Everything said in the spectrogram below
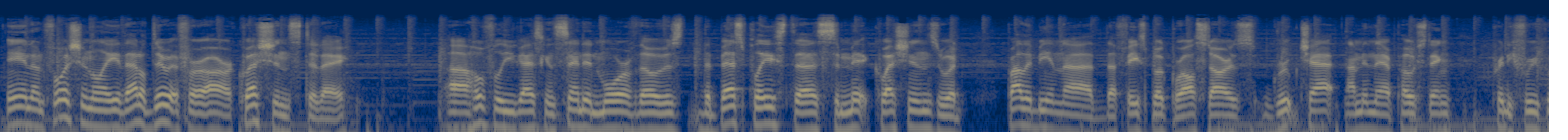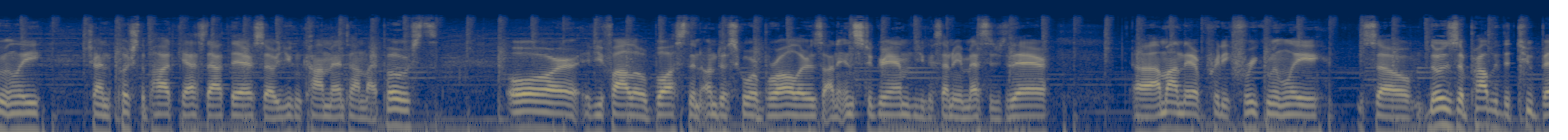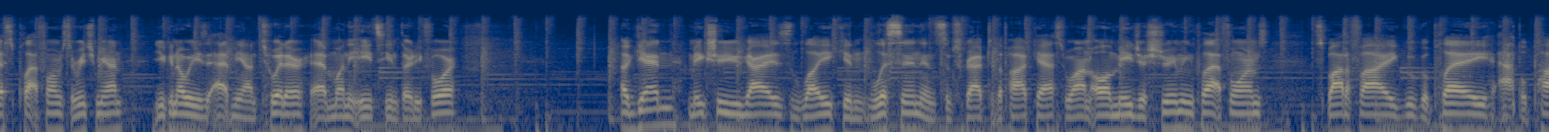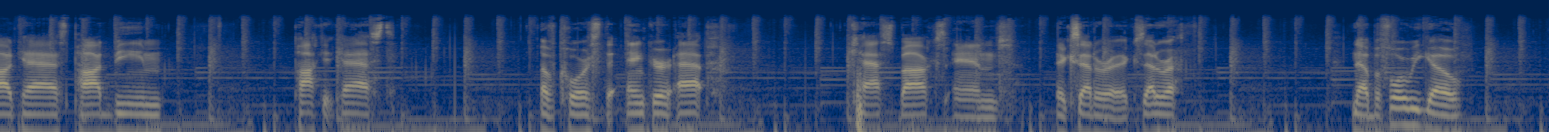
And unfortunately, that'll do it for our questions today. Uh, hopefully, you guys can send in more of those. The best place to submit questions would probably be in the, the Facebook Brawl Stars group chat. I'm in there posting pretty frequently, trying to push the podcast out there so you can comment on my posts. Or if you follow Boston underscore brawlers on Instagram, you can send me a message there. Uh, I'm on there pretty frequently. So those are probably the two best platforms to reach me on. You can always add me on Twitter at money1834. Again, make sure you guys like and listen and subscribe to the podcast. We're on all major streaming platforms Spotify, Google Play, Apple Podcast, Podbean, Pocket Cast, of course, the Anchor app, Castbox, and etc. etc. Now, before we go,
